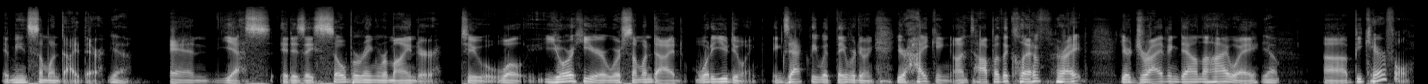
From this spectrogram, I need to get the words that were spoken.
it means someone died there. Yeah. And yes, it is a sobering reminder to, well, you're here where someone died. What are you doing? Exactly what they were doing. You're hiking on top of the cliff, right? You're driving down the highway. Yep. Uh, be careful.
